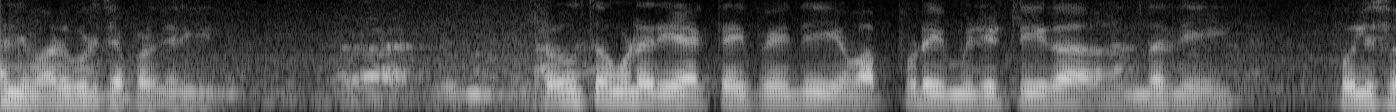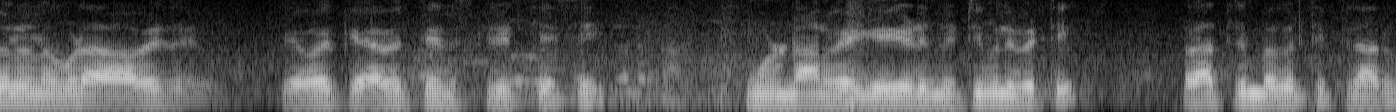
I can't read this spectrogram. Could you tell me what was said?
అని వాళ్ళు కూడా చెప్పడం జరిగింది. ప్రభుత్వం కూడా రియాక్ట్ అయిపోయింది. అప్పుడే ఇమీడియట్లీగా అందరినీ పోలీసు వాళ్ళను కూడా అవేర్ ఎవరికి అవేర్నెస్ క్రియేట్ చేసి మూడు నాలుగు ఐదు ఏడు ఎనిమిది టీములు పెట్టి రాత్రింబగలు తిప్పినారు.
